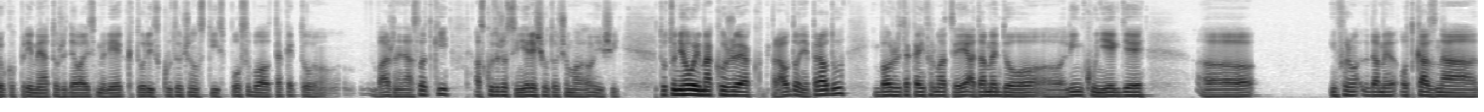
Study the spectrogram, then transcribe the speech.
rokoch príjme na to, že dávali sme liek, ktorý v skutočnosti spôsoboval takéto vážne následky a v skutočnosti neriešil to, čo mal riešiť. Toto nehovorím ako, že ako pravdu, nepravdu, iba že taká informácia je a dáme do linku niekde uh, dáme odkaz na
